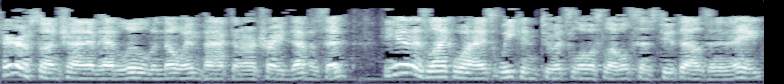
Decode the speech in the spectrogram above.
Tariffs on China have had little to no impact on our trade deficit. The yen has likewise weakened to its lowest level since 2008.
